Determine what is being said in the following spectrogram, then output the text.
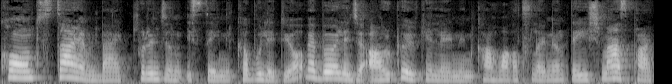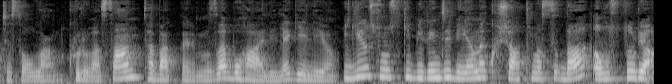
Kont Starhemberg fırıncının isteğini kabul ediyor ve böylece Avrupa ülkelerinin kahvaltılarının değişmez parçası olan kruvasan tabaklarımıza bu haliyle geliyor. Biliyorsunuz ki 1. Viyana kuşatması da Avusturya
